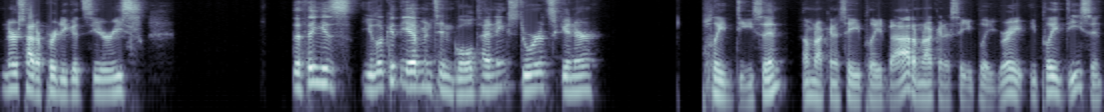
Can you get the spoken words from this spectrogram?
Nurse had a pretty good series. The thing is, you look at the Edmonton goaltending. Stuart Skinner played decent. I'm not going to say he played bad. I'm not going to say he played great. He played decent.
